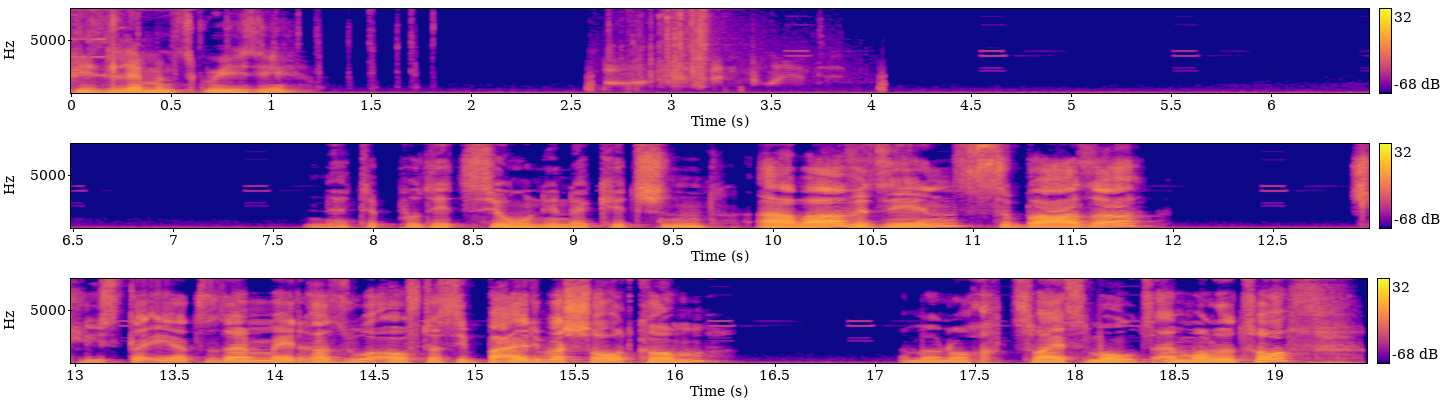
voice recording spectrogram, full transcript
Peasy lemon squeezy. Nette Position in der Kitchen. Aber wir sehen es, Tsubasa schließt da eher zu seinem Mate Rasur auf, dass sie beide über Short kommen. Haben wir noch zwei Smokes, ein Molotov.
